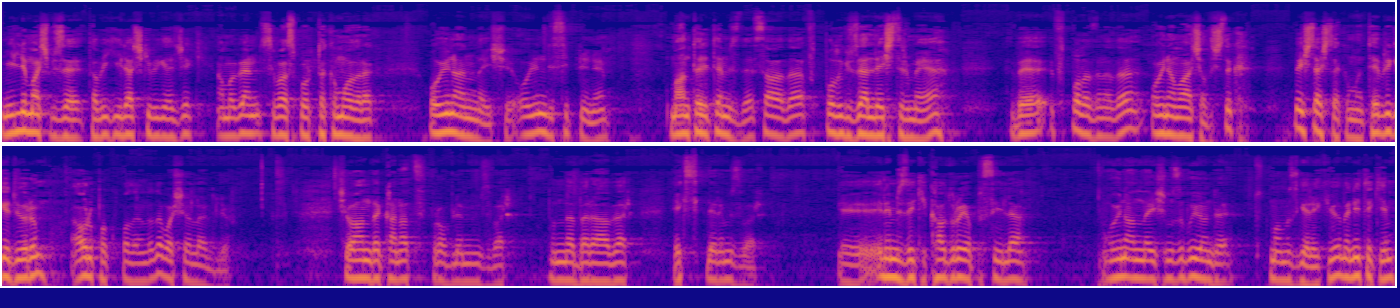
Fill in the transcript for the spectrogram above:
Milli maç bize tabii ki ilaç gibi gelecek. Ama ben Sivas Spor takımı olarak oyun anlayışı, oyun disiplini, mantalitemizle sahada futbolu güzelleştirmeye ve futbol adına da oynamaya çalıştık. Beşiktaş takımını tebrik ediyorum. Avrupa kupalarında da başarılar diliyorum. Şu anda kanat problemimiz var. Bununla beraber eksiklerimiz var. E, elimizdeki kadro yapısıyla oyun anlayışımızı bu yönde tutmamız gerekiyor ve nitekim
